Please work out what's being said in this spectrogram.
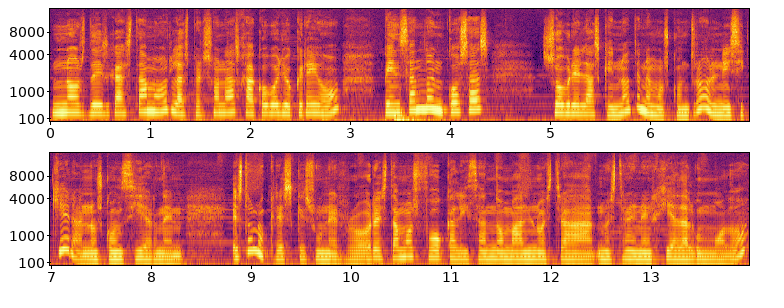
nos desgastamos las personas, Jacobo, yo creo, pensando en cosas sobre las que no tenemos control, ni siquiera nos conciernen. ¿Esto no crees que es un error? ¿Estamos focalizando mal nuestra, nuestra energía de algún modo?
